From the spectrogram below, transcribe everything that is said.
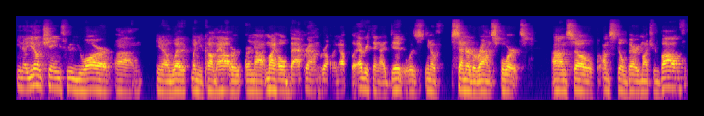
you know, you don't change who you are, um, you know, whether when you come out or, or not. My whole background growing up, but everything I did was, you know, centered around sports. Um, so I'm still very much involved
